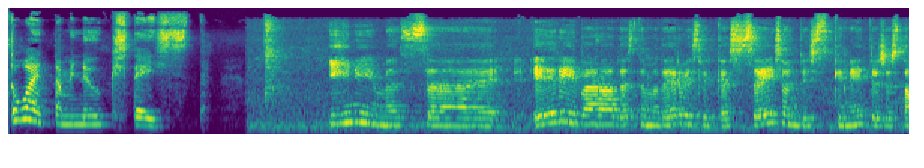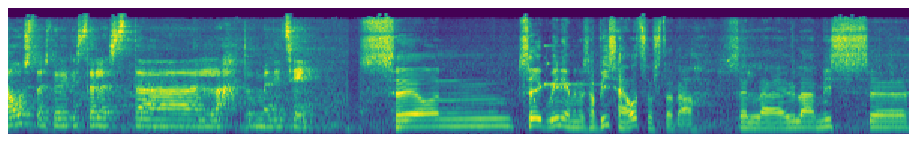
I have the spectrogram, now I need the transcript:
toetamine üksteist. Inimese eripäradest, tema tervislikest seisundist, geneetilisest taustast ja kõigest sellest äh, lähtub meditsiin. see on see, kui inimene saab ise otsustada selle üle, mis äh,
